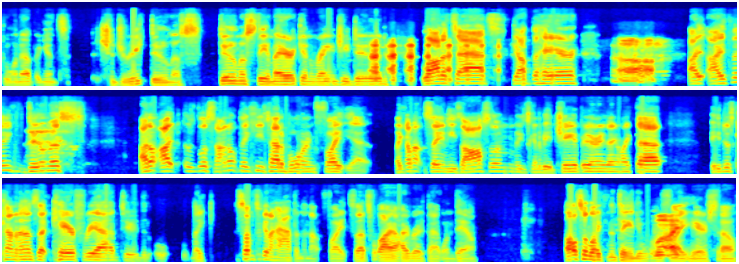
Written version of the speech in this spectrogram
going up against Shadriq Dumas. Dumas, the American rangy dude. A lot of tats, got the hair. Ah, I, I think Dumas. I don't. I listen. I don't think he's had a boring fight yet. Like I'm not saying he's awesome. He's going to be a champion or anything like that. He just kind of has that carefree attitude. That, like something's going to happen in that fight. So that's why I wrote that one down. Also, like Nathaniel will Well, I- here. So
